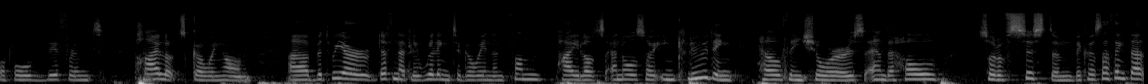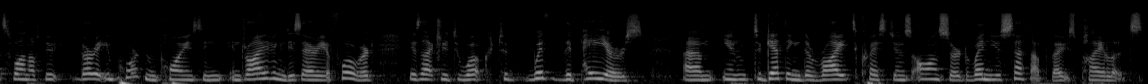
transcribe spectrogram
of all the different pilots going on. Uh, but we are definitely willing to go in and fund pilots and also including health insurers and the whole sort of system because I think that's one of the very important points in, in driving this area forward is actually to work to, with the payers um, into getting the right questions answered when you set up those pilots.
